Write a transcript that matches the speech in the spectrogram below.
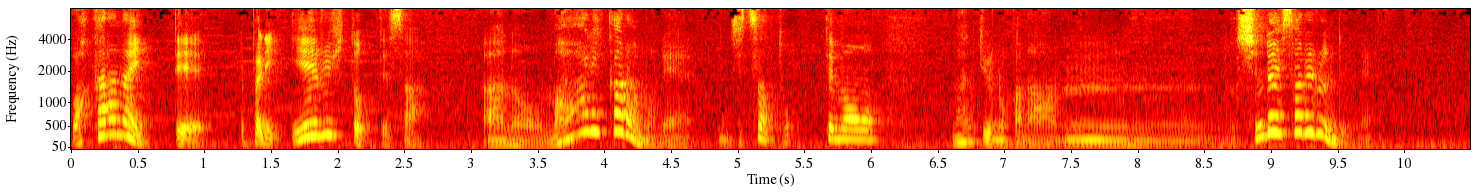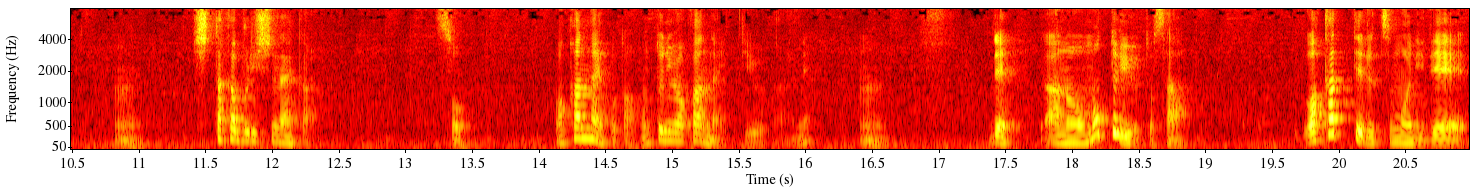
ー、分からないってやっぱり言える人ってさあの周りからもね実はとっても何て言うのかなうん信頼されるんだよね。うん。知ったかぶりしないから。そう。分かんないことは本当に分かんないって言うからね。うん。であのもっと言うとさ分かってるつもりで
